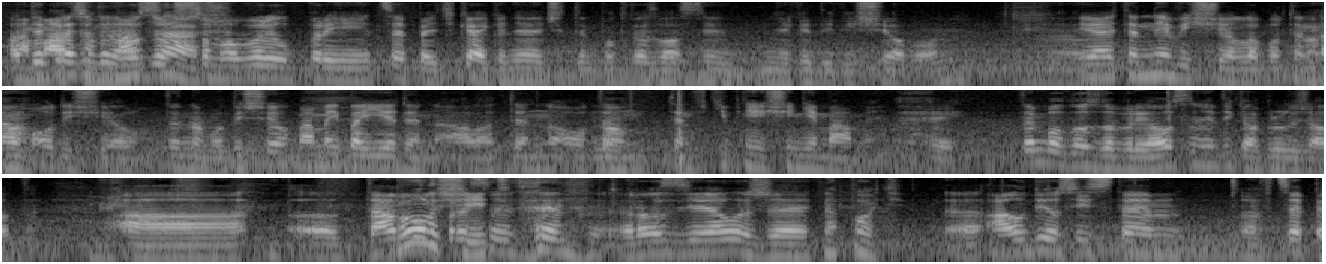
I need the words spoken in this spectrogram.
A, a to je presne ten rozdiel, čo som hovoril pri C5, aj keď neviem, či ten podcast vlastne niekedy vyšiel von. Ja aj ten nevyšiel, lebo ten Aha. nám odišiel. Ten nám odišiel? Máme iba jeden, ale ten, o, no. ten, no. ten vtipnejší nemáme. Hej, ten bol dosť dobrý, ale sa netýkal príliš auta. A e, tam bol presne ten rozdiel, že no, poď. E, audiosystém v C5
